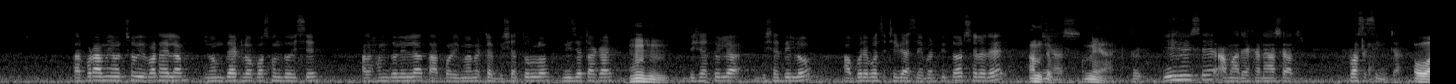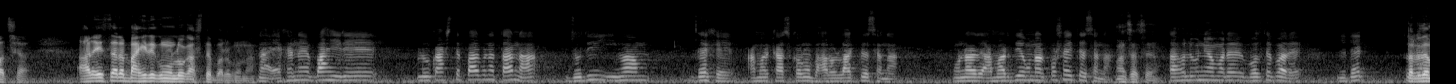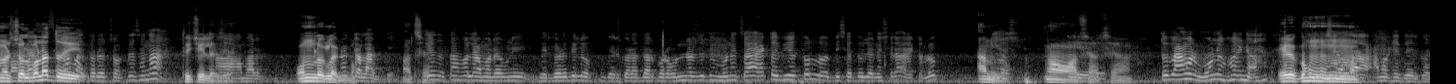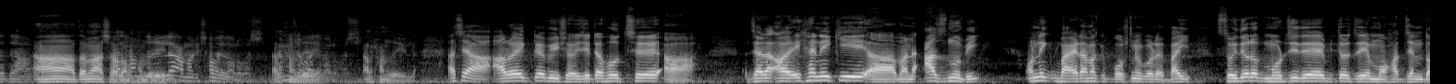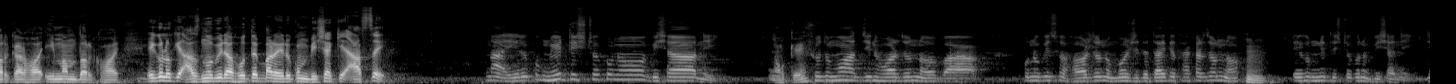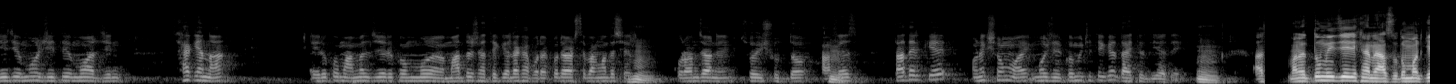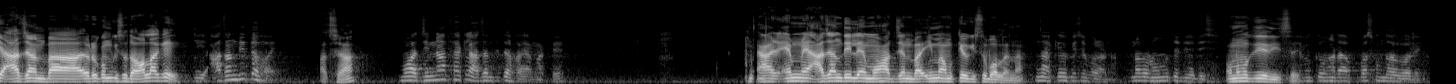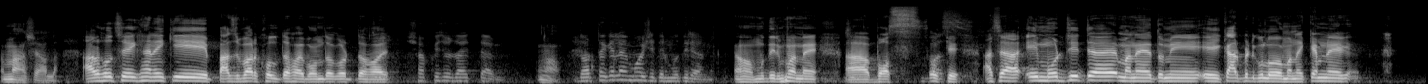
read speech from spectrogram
তারপর আমি ওর ছবি পাঠাইলাম ইমাম দেখল পছন্দ হয়েছে। আলহামদুলিল্লাহ তারপর ইমাম একটা বিষা তুললো নিজের টাকায়। হুম হুম। বিষা তুলে বিষা দিল আব্বুরে বলছে ঠিক আছে এবার তুই তোর ছেলেরে আনতে আস। তো এই হয়েছে আমার এখানে আসার প্রসেসিংটা ও আচ্ছা। আর এছাড়া বাইরে কোনো লোক আসতে পারব না? না এখানে বাহিরে লোক আসতে পারবে না তা না। যদি ইমাম দেখে আমার কাজকর্ম ভালো লাগতেছে না ওনার আমার দিয়ে ওনার পোষাইতেছে না আচ্ছা আচ্ছা। তাহলে উনি আমারে বলতে পারে যে দেখ তাহলে আমার চলবো না, তুই- তোর চলতেছে না। তুই চলে যা। আমার অন্য লোক লাগবে। লাগবে। আচ্ছা। ঠিক আছে তাহলে আমার উনি বের করে দিল। বের করে দেওয়ার পর অন্য যদি মনে চায় একটা বিয়ে তুললো বিষয় তুলে এনে সেটা আরেকটা লোক আনলো। ও আচ্ছা আচ্ছা। তবে আমার মনে হয় না। এরকম আমাকে বের করে দেওয়া হবে। হ্যাঁ তবে আসো আলহামদুলিল্লাহ আমাকে সবাই ভালোবাসে। আলহামদুলিল্লাহ আলহামদুলিল্লাহ। আচ্ছা আরও একটা বিষয় যেটা হচ্ছে যারা এখানে কি মানে আজনবী অনেক ভাইরা আমাকে প্রশ্ন করে ভাই সৌদি আরব মসজিদের ভিতর যে মহাজেন দরকার হয় ইমাম দরকার হয় এগুলো কি আজনবীরা হতে পারে? এরকম বিষয় কি আছে? না এরকম নির্দিষ্ট কোনো বিষয় নেই। ওকে। শুধু মহাজিন হওয়ার জন্য বা কোনো কিছু হওয়ার জন্য মসজিদের দায়িত্বে থাকার জন্য এরকম নির্দিষ্ট কোনো বিষয় নেই। যে যে মসজিদে মহাজিন থাকে না এরকম আমেল যেরকম মাদ্রাসা থেকে লেখাপড়া করে আসছে বাংলাদেশের। কোরআন জানে সহি শুদ্ধ হাফেজ তাদেরকে অনেক সময় মসজিদ কমিটি থেকে দায়িত্ব দিয়ে দেয়। আচ্ছা, মানে তুমি যে এখানে আছো তোমার কি আজান বা এরকম কিছু দেওয়া লাগে? জি আজান দিতে হয়। আচ্ছা। মহাজিন না থাকলে আজান দিতে হয় আমাকে। আর এমনি আজান দিলে মহাজ্জেন বা ইমাম কেউ কিছু বলে না? না কেউ কিছু বলে না। ওনার অনুমতি দিয়ে দিছে অনুমতি দিয়ে দিছে ওনারা পছন্দ করে। মাশা আল্লাহ আর হচ্ছে এখানে কি পাঁচবার খুলতে হয় বন্ধ করতে হয়? সব কিছুর দায়িত্বে আমি। ধরতে গেলে মসজিদের মুদিরে আমি। মুদির মানে বস ওকে আচ্ছা এই মসজিদে মানে তুমি এই কার্পেটগুলো মানে কেমনে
